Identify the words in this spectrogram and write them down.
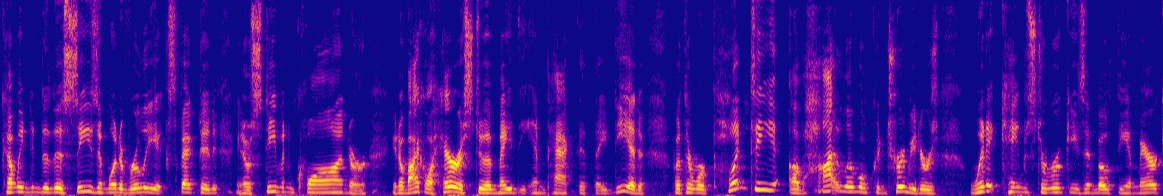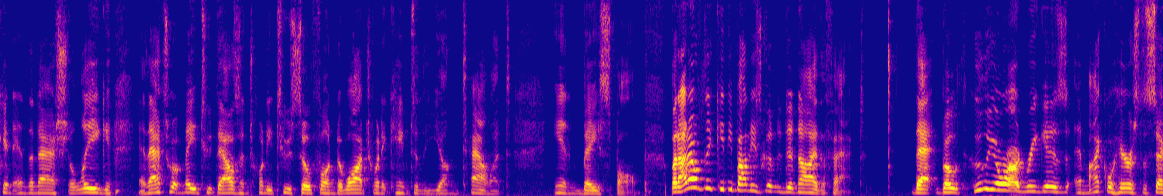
coming into this season would have really expected, you know, Steven Kwan or, you know, Michael Harris to have made the impact that they did. But there were plenty of high level contributors when it comes to rookies in both the American and the National League. And that's what made 2022 so fun to watch when it came to the young talent in baseball. But I don't think anybody's going to deny the fact that both Julio Rodriguez and Michael Harris II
